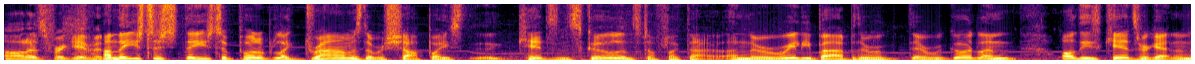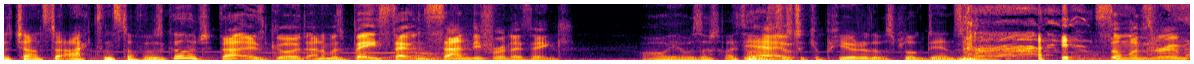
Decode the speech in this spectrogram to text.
All is forgiven. And they used to they used to put up like dramas that were shot by uh, kids in school and stuff like that, and they were really bad, but they were they were good, and all these kids were getting a chance to act and stuff. It was good. That is good. And it was based out in Sandyford, I think. Oh yeah, was it? I thought it was just a computer that was plugged in. Somewhere. someone's room.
